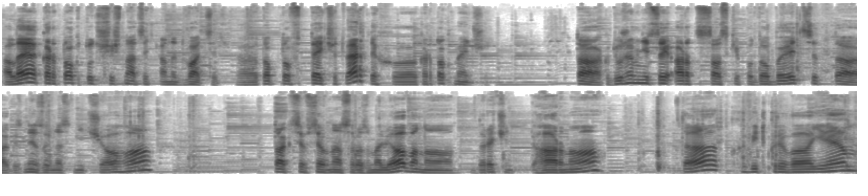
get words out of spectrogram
Але карток тут 16, а не 20. Е, Тобто в Т4 е, карток менше. Так, дуже мені цей арт Саски подобається. Так, знизу у нас нічого. Так, це все в нас розмальовано. До речі, гарно. Так, відкриваємо.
